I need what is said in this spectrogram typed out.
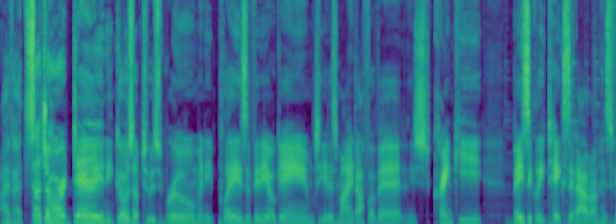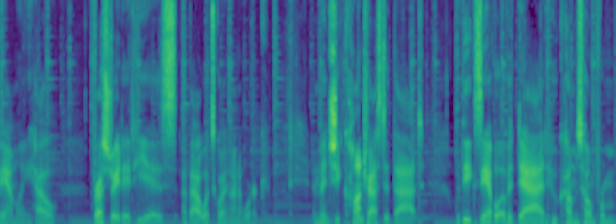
I've had such a hard day. And he goes up to his room and he plays a video game to get his mind off of it. And he's cranky, basically takes it out on his family, how frustrated he is about what's going on at work. And then she contrasted that with the example of a dad who comes home from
